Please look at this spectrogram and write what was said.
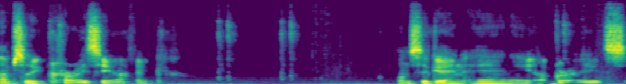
absolute crazy I think. Once again, any upgrades.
